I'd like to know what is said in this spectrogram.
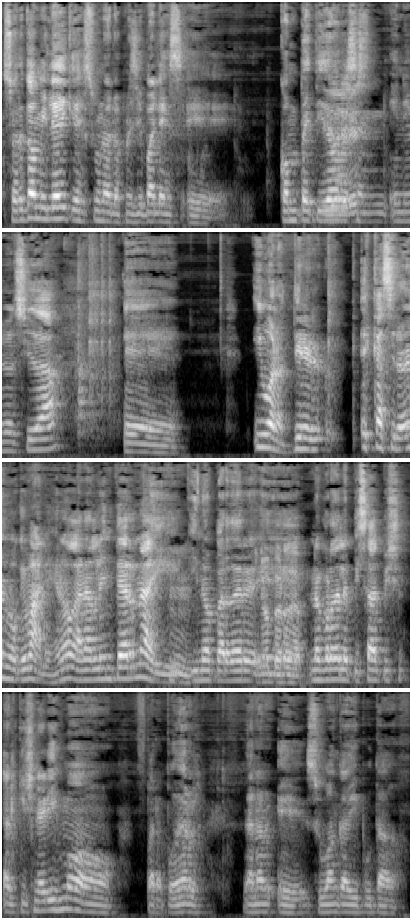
sobre todo Milley, que es uno de los principales eh, competidores Competidores. en, en nivel ciudad. Eh, y bueno, tiene, es casi lo mismo que Manes, ¿no? Ganar la interna y, Mm. y no perder, Y no eh, perder. no perderle pisada al, kirchnerismo para poder ganar eh, su banca de diputado.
